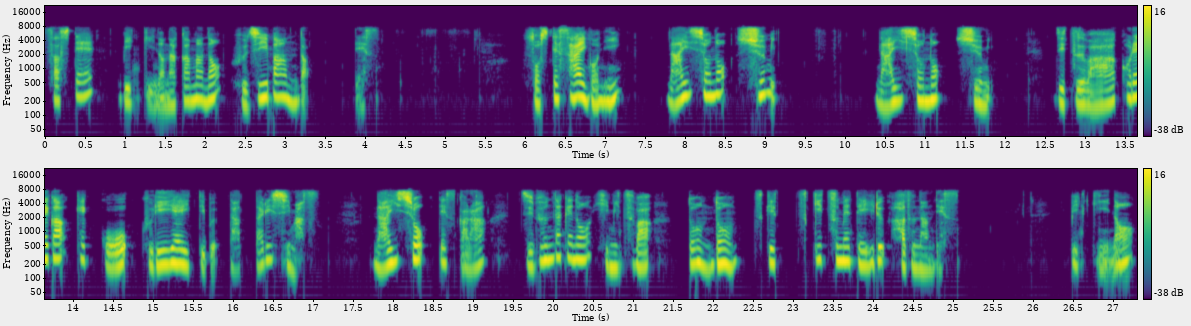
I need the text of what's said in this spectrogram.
そしてビッキーの仲間のフジバンドです。そして最後に内緒の趣味。内緒の趣味。実はこれが結構クリエイティブだったりします。内緒ですから自分だけの秘密はどんどん突き詰めているはずなんです。ビッキーの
